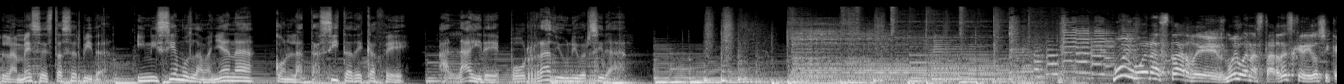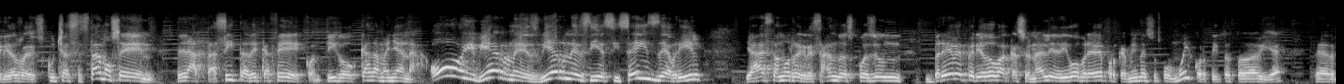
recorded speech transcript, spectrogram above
La mesa está servida. Iniciemos la mañana con la tacita de café, al aire por Radio Universidad. Muy buenas tardes, muy buenas tardes, queridos y queridas radioescuchas. Estamos en La Tacita de Café contigo cada mañana. Hoy, viernes, viernes 16 de abril. Ya estamos regresando después de un breve periodo vacacional, y digo breve porque a mí me supo muy cortito todavía,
